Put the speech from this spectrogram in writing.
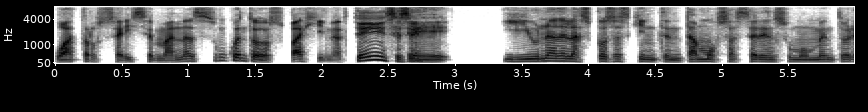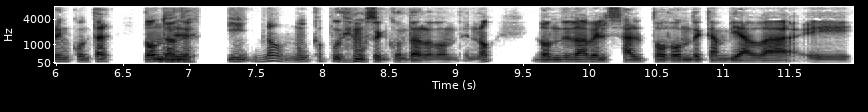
cuatro o seis semanas. Es un cuento de dos páginas. Sí, sí, sí. Eh, y una de las cosas que intentamos hacer en su momento era encontrar dónde, y no, nunca pudimos encontrar dónde, ¿no? Dónde daba el salto, dónde cambiaba, eh,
